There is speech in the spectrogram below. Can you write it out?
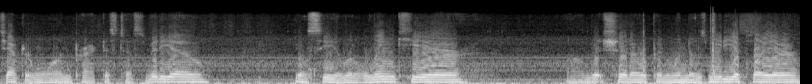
chapter 1 practice test video, you'll see a little link here um, that should open Windows Media Player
